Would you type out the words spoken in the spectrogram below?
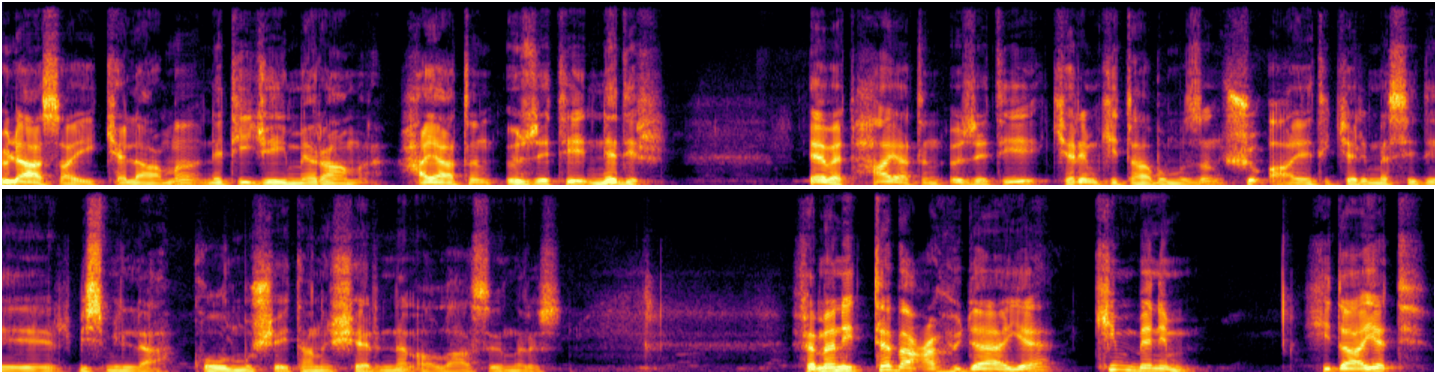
Hülasayı kelamı, neticeyi meramı. Hayatın özeti nedir? Evet, hayatın özeti Kerim kitabımızın şu ayeti kerimesidir. Bismillah. Kovulmuş şeytanın şerrinden Allah'a sığınırız. Femen itteba'a hüdaye kim benim hidayet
